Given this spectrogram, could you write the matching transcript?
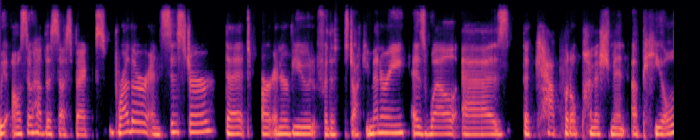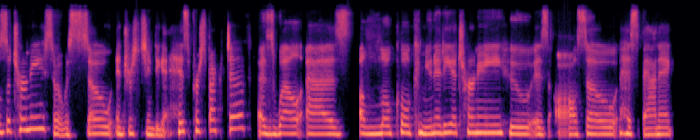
we also have the suspect's brother and sister that are interviewed for this documentary, as well as the capital punishment appeals attorney. So it was so interesting to get his perspective, as well as a local community attorney who is also Hispanic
